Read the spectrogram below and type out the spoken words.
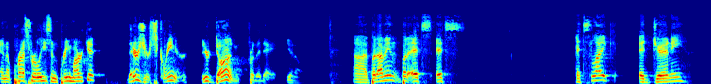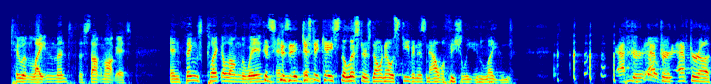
and a press release in pre-market, there's your screener. You're done for the day, you know. Uh, but I mean, but it's, it's, it's like a journey to enlightenment, the stock market and things click along the way. Because just and- in case the listeners don't know, Stephen is now officially enlightened. After after after a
